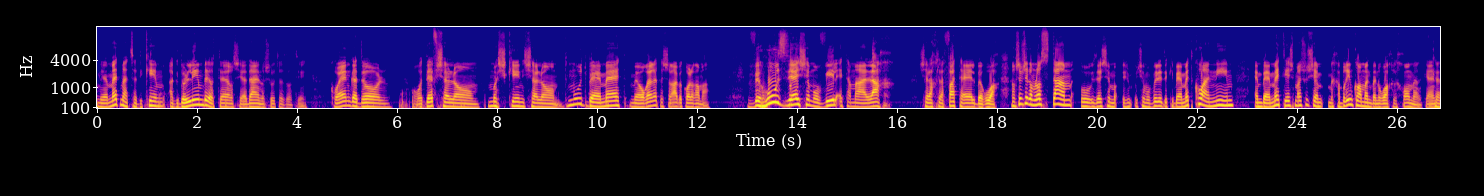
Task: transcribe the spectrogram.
באמת מהצדיקים הגדולים ביותר שידעה האנושות הזאת. כהן גדול, רודף שלום, משכין שלום, דמות באמת מעוררת השראה בכל רמה. והוא זה שמוביל את המהלך של החלפת האל ברוח. אני חושב שגם לא סתם הוא זה שמ- שמוביל את זה, כי באמת כהנים, הם באמת, יש משהו שהם מחברים כל הזמן בין רוח לחומר, כן? כן.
